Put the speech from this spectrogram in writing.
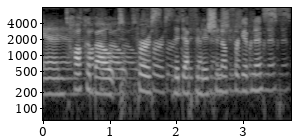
and talk about first the definition of forgiveness,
